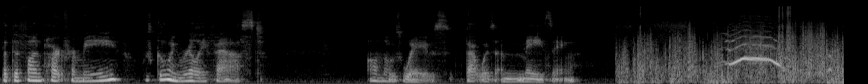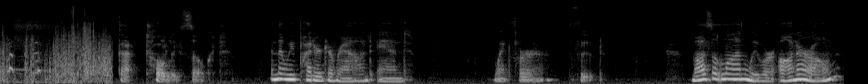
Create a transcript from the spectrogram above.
But the fun part for me was going really fast on those waves. That was amazing. Got totally soaked. And then we puttered around and went for food. Mazatlan, we were on our own,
